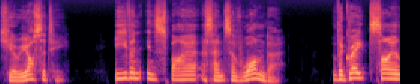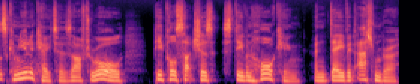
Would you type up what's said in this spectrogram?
curiosity, even inspire a sense of wonder The great science communicators, after all, people such as Stephen Hawking and David Attenborough,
